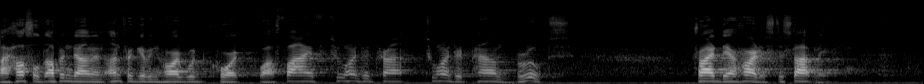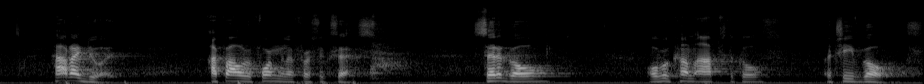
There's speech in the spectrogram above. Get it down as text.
I hustled up and down an unforgiving hardwood court while five 200, 200 pound brutes tried their hardest to stop me. How'd I do it? I followed a formula for success set a goal, overcome obstacles, achieve goals.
